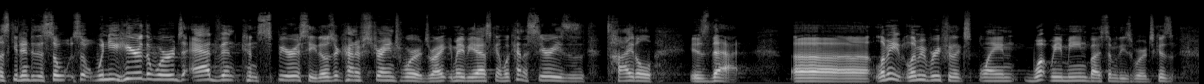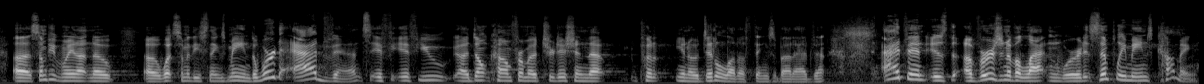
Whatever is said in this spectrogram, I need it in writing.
let's get into this. So, so when you hear the words Advent conspiracy, those are kind of strange words, right? You may be asking, what kind of series is, title is that? Uh, let me let me briefly explain what we mean by some of these words, because uh, some people may not know uh, what some of these things mean. The word Advent, if if you uh, don't come from a tradition that put you know did a lot of things about Advent, Advent is a version of a Latin word. It simply means coming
